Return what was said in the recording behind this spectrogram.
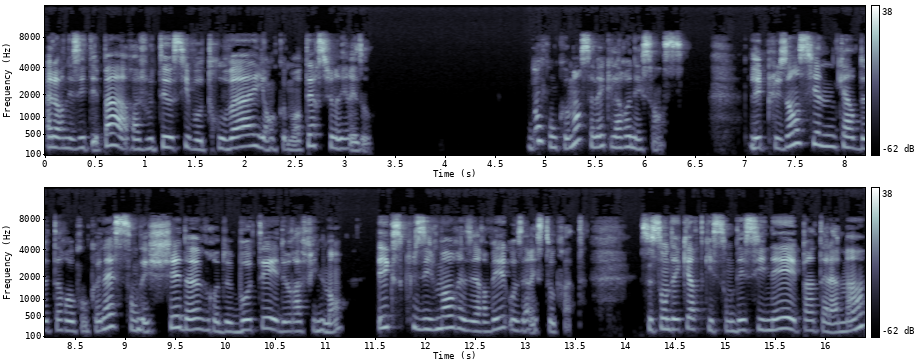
Alors n'hésitez pas à rajouter aussi vos trouvailles en commentaire sur les réseaux. Donc on commence avec la Renaissance. Les plus anciennes cartes de tarot qu'on connaisse sont des chefs-d'œuvre de beauté et de raffinement, exclusivement réservés aux aristocrates. Ce sont des cartes qui sont dessinées et peintes à la main,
